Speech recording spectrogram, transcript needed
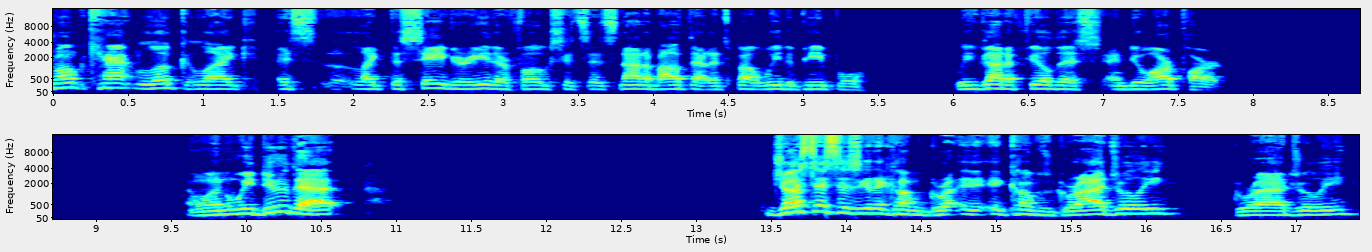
Trump can't look like it's like the savior either, folks. It's it's not about that. It's about we the people. We've got to feel this and do our part. And when we do that, justice is going to come. It comes gradually, gradually,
